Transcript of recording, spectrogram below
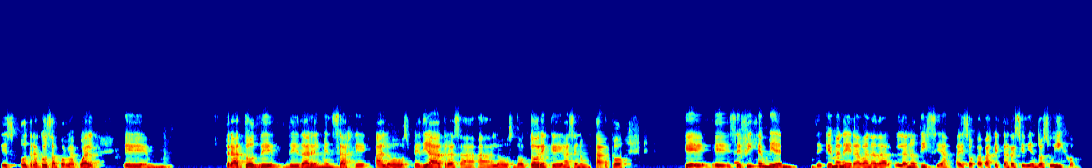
es otra cosa por la cual eh, trato de, dar el mensaje a los pediatras, a, los doctores que hacen un parto, que eh, se fijen bien de qué manera van a dar la noticia a esos papás que están recibiendo a su hijo.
